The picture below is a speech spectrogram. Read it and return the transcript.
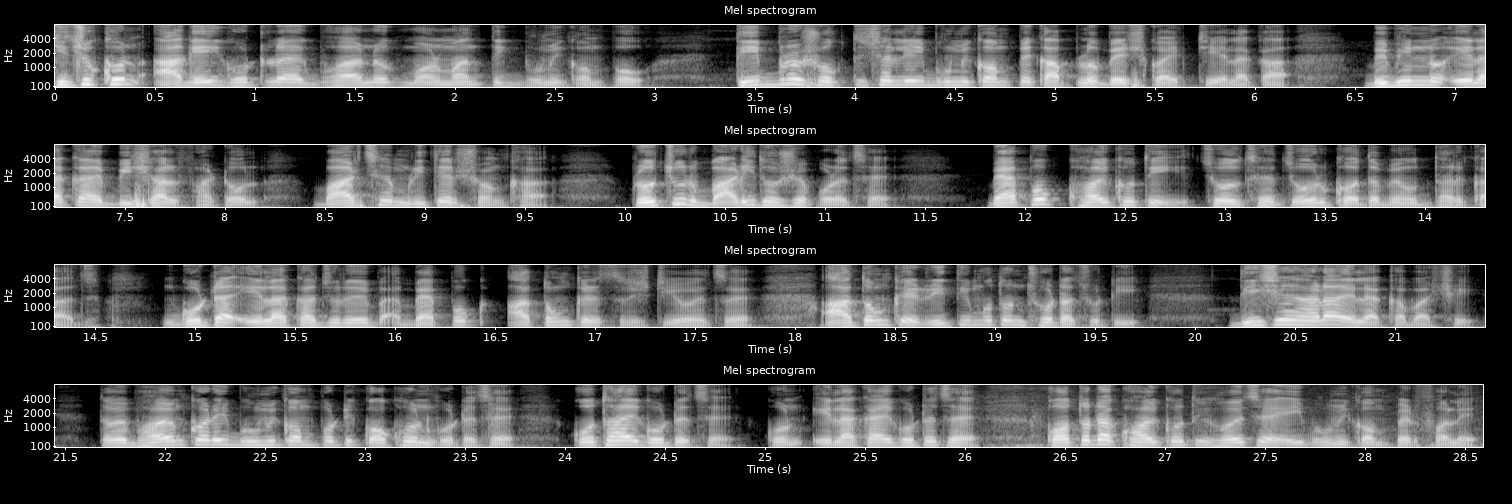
কিছুক্ষণ আগেই ঘটল এক ভয়ানক মর্মান্তিক ভূমিকম্প। তীব্র শক্তিশালী এই ভূমিকম্পে কাঁপল বেশ কয়েকটি এলাকা। বিভিন্ন এলাকায় বিশাল ফাটল, বাড়ছে মৃতের সংখ্যা, প্রচুর বাড়ি ধসে পড়েছে। ব্যাপক ক্ষয়ক্ষতি, চলছে জোর কদমে উদ্ধার কাজ। গোটা এলাকা জুড়ে ব্যাপক আতঙ্কের সৃষ্টি হয়েছে। আতঙ্কে রীতিমতন ছোটাছুটি। দিশেহারা এলাকাবাসী, তবে ভয়ঙ্কর এই ভূমিকম্পটি কখন ঘটেছে? কোথায় ঘটেছে? কোন এলাকায় ঘটেছে? কতটা ক্ষয়ক্ষতি হয়েছে এই ভূমিকম্পের ফলে?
